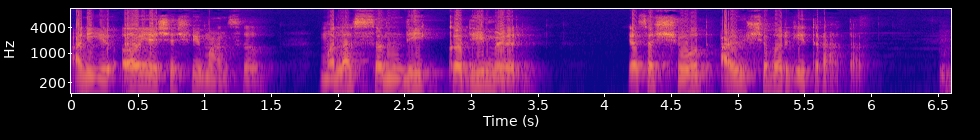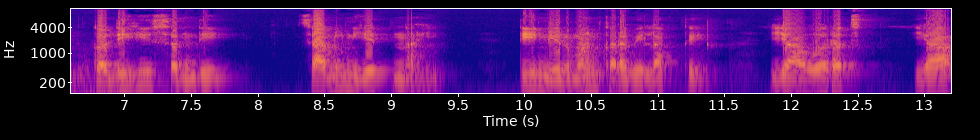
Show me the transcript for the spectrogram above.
आणि अयशस्वी माणसं मला संधी कधी मिळेल याचा शोध आयुष्यभर घेत राहतात. कधीही संधी चालून येत नाही ती निर्माण करावी लागते. यावरच या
